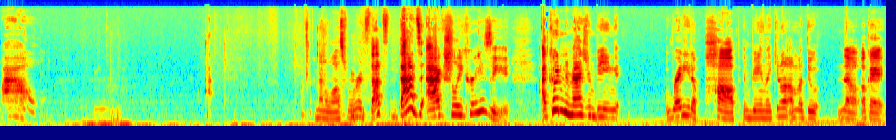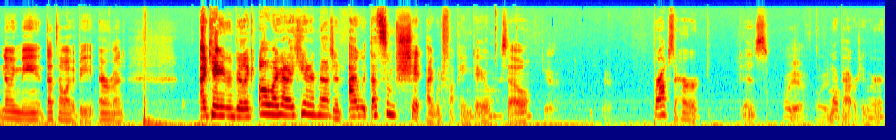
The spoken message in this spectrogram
wow. I'm at a loss for words. That's that's actually crazy. I couldn't imagine being ready to pop and being like, you know what, I'm gonna do it. No, okay, knowing me, that's how I would be. Never mind. I can't even be like, oh my god, I can't imagine. I would. That's some shit I would fucking do. So. Yeah. Yeah. Props to her, because Oh yeah. Oh yeah. more power to her.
